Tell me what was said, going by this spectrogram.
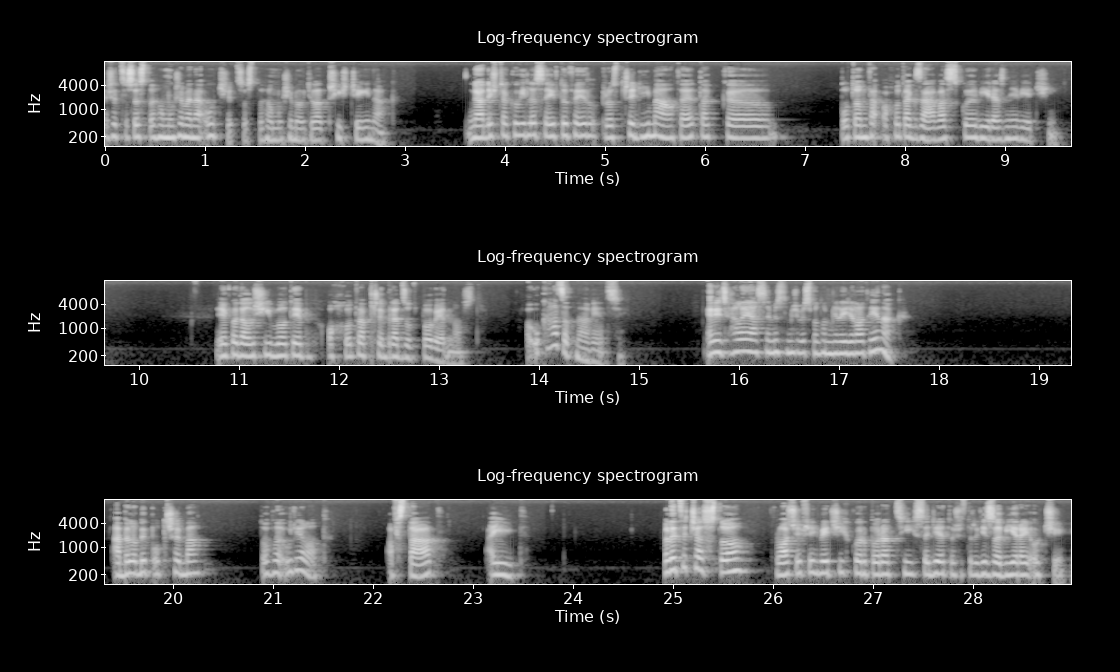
Takže co se z toho můžeme naučit, co z toho můžeme udělat příště jinak. No a když takovýhle safe to fail prostředí máte, tak eh, potom ta ochota k závazku je výrazně větší. Jako další bod je ochota přebrat zodpovědnost a ukázat na věci. A říct, hele, já si myslím, že bychom to měli dělat jinak. A bylo by potřeba tohle udělat. A vstát a jít. Velice často, zvláště v těch větších korporacích, se děje to, že ty lidi zavírají oči.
